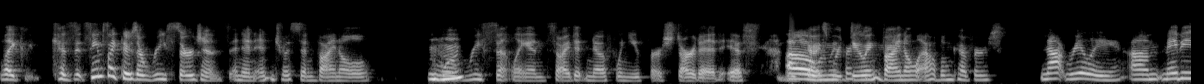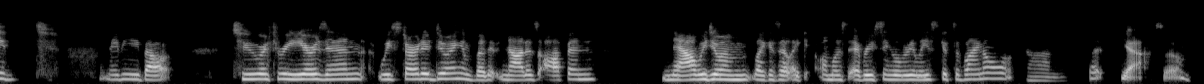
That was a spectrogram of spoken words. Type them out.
like because it seems like there's a resurgence and an interest in vinyl more mhm. recently, and so I didn't know if when you first started, if you Oh, guys we were doing vinyl album covers. not really. Um, maybe t- maybe about two or three years in, we started doing them, but not as often. Now we do them, like I said, like almost every single release gets a vinyl. Um, but yeah, so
